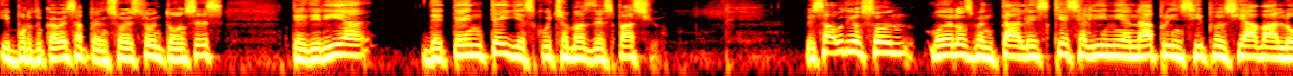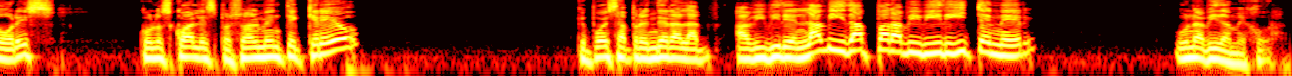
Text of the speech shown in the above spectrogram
y por tu cabeza pensó esto, entonces te diría, detente y escucha más despacio. Mis audios son modelos mentales que se alinean a principios y a valores con los cuales personalmente creo que puedes aprender a vivir en la vida para vivir y tener una vida mejor.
